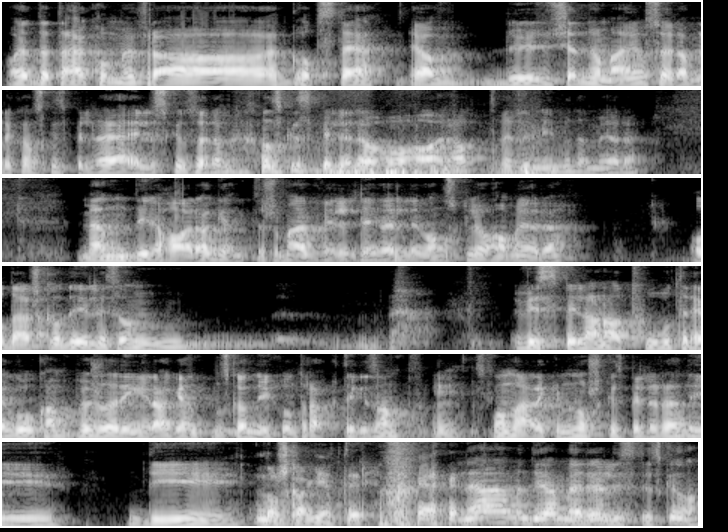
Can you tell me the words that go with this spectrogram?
og dette her kommer fra et godt sted. Ja, du kjenner jo meg og søramerikanske spillere. Jeg elsker søramerikanske spillere og har hatt veldig mye med dem å gjøre. Men de har agenter som er veldig, veldig vanskelig å ha med å gjøre. Og der skal de liksom Hvis spilleren har to-tre gode kamper, så ringer agenten skal ha ny kontrakt. ikke sant? Sånn er det ikke med norske spillere. De, de Norske agenter. Nei, men de er mer realistiske da,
